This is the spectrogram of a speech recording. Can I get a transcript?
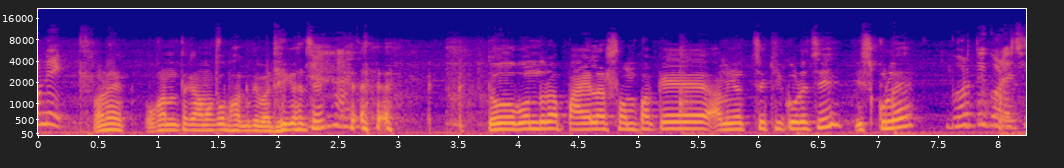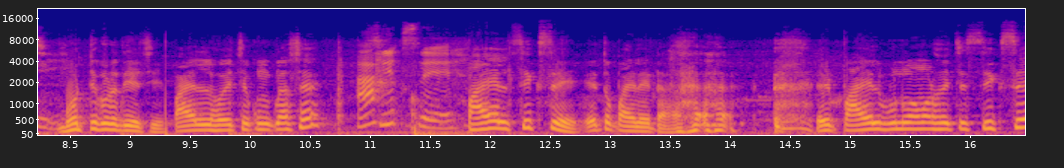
অনেক। অনেক? ওখান থেকে আমাকেও ভাগ দিবা ঠিক আছে? তো বন্ধুরা পায়েল আর সম্পাকে আমি হচ্ছে কি করেছি? স্কুলে ভর্তি করেছি। ভর্তি করে দিয়েছি। পায়েল হয়েছে কোন ক্লাসে? হ্যাঁ? পায়েল সিক্সে এ তো পায়েল এটা। এই পায়েল বুনু আমার হয়েছে সিক্সে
